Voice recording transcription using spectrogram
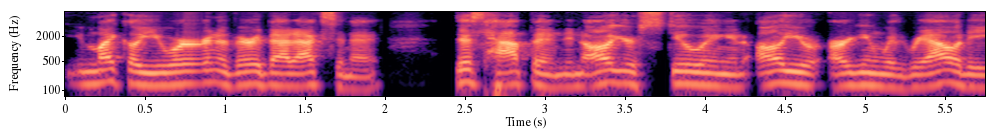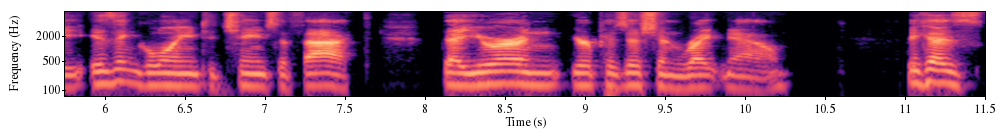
Michael. You were in a very bad accident. This happened, and all your stewing and all your arguing with reality isn't going to change the fact that you're in your position right now, because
